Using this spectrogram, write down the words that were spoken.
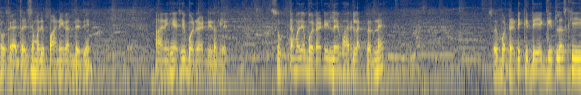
ओके त्याच्यामध्ये पाणी घालते ती. आणि हे अशी बटाटे टाकलेत. सुकटामध्ये बटाटे लय भारी लागतात नाही? सो बटाटे किती? एक घेतलंस की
